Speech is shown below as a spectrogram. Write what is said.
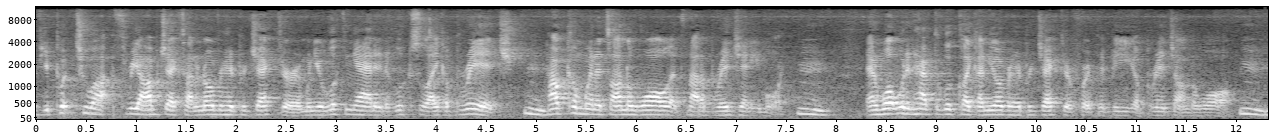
if you put two, three objects on an overhead projector and when you're looking at it it looks like a bridge, Mm. how come when it's on the wall it's not a bridge anymore? Mm. And what would it have to look like on the overhead projector for it to be a bridge on the wall? Mm.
